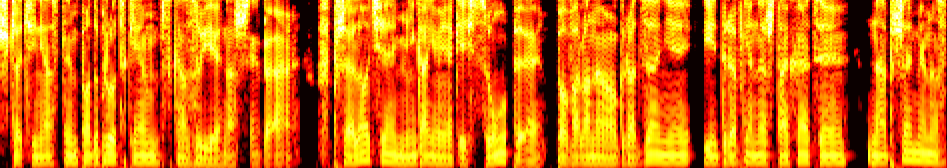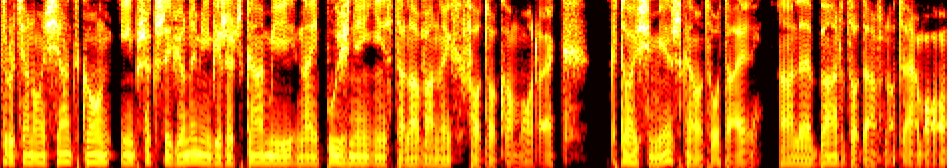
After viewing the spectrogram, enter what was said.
Szczeciniastym podbródkiem wskazuje na szybę. W przelocie migają jakieś słupy, powalone ogrodzenie i drewniane sztachety, na przemian z drucianą siatką i przekrzywionymi wieżyczkami najpóźniej instalowanych fotokomórek. Ktoś mieszkał tutaj, ale bardzo dawno temu.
